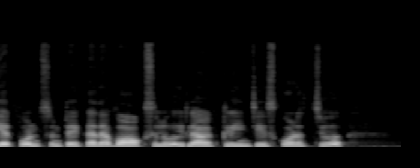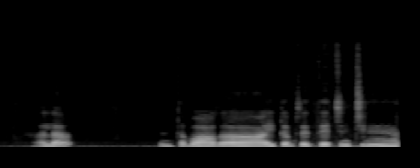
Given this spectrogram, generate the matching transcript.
ఇయర్ ఫోన్స్ ఉంటాయి కదా బాక్సులు ఇలా క్లీన్ చేసుకోవచ్చు. అలా ఎంత బాగా ఐటమ్స్ అయితే చిన్న చిన్న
